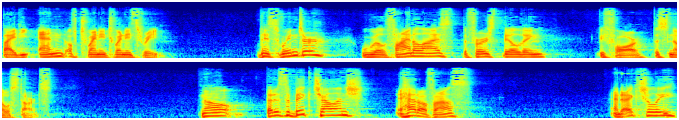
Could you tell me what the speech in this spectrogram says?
by the end of 2023. This winter, we will finalize the first building before the snow starts. Now, that is a big challenge ahead of us. And actually,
